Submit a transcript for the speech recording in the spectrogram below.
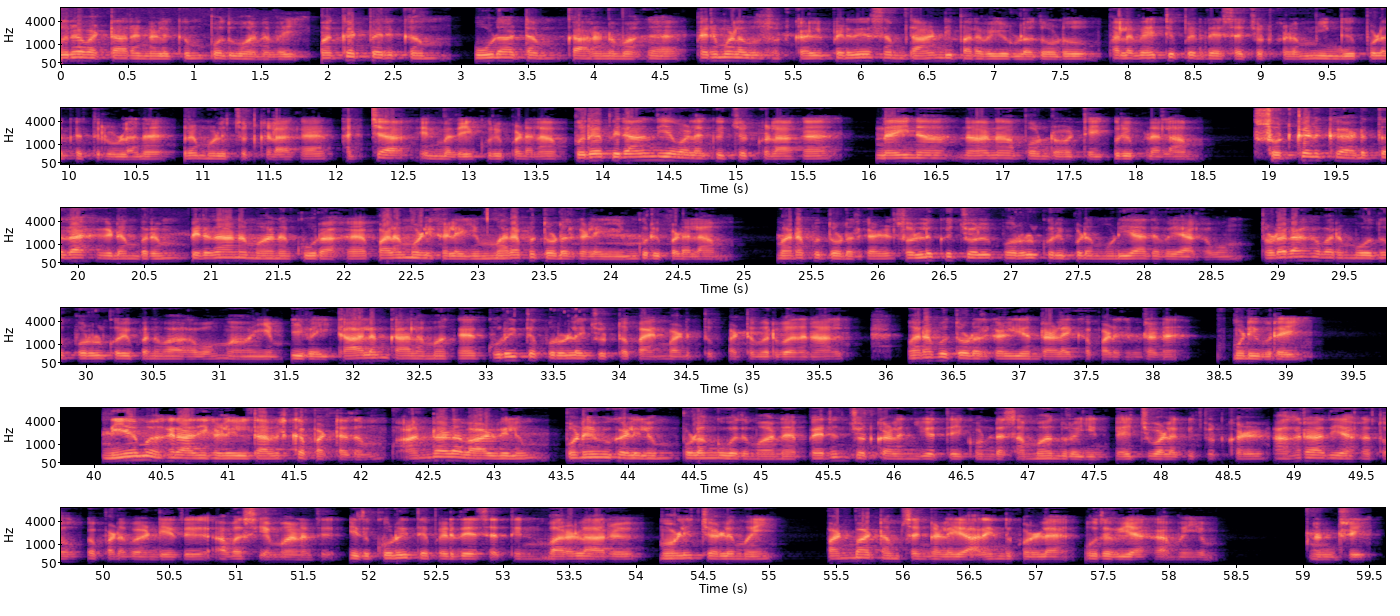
பிற வட்டாரங்களுக்கும் பொதுவானவை. மக்கட்பெருக்கம் ஊடாட்டம் காரணமாக பெருமளவு சொற்கள் பிரதேசம் தாண்டி பரவியுள்ளதோடு பல வேற்று பிரதேச சொற்களும் இங்கு புழக்கத்தில் உள்ளன. பிறமொழி சொற்களாக அச்சா என்பதை குறிப்பிடலாம். பிற பிராந்திய வழக்கு சொற்களாக நைனா நானா போன்றவற்றை குறிப்பிடலாம். சொற்களுக்கு அடுத்ததாக இடம்பெறும் பிரதானமான கூறாக பழமொழிகளையும் மரபு தொடர்களையும் குறிப்பிடலாம். மரபு தொடர்கள் சொல்லுக்கு சொல் பொருள் குறிப்பிட முடியாதவையாகவும் தொடராக வரும்போது பொருள் குறிப்பனவாகவும் அமையும். இவை காலம் காலமாக குறித்த பொருளை சுட்ட பயன்படுத்தப்பட்டு வருவதனால் மரபு தொடர்கள் என்று அழைக்கப்படுகின்றன. முடிவுரை. நியம அகராதிகளில் தவிர்க்கப்பட்டதும் அன்றாட வாழ்விலும் புனைவுகளிலும் புழங்குவதுமான பெருஞ்சொற்களஞ்சியத்தை கொண்ட சம்மாந்துரையின் பேச்சு வழக்கு சொற்கள் அகராதியாக தொகுக்கப்பட வேண்டியது அவசியமானது. இது குறித்த பிரதேசத்தின் வரலாறு மொழி செழுமை பண்பாட்டம்சங்களை அறிந்து கொள்ள உதவியாக அமையும். நன்றி.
